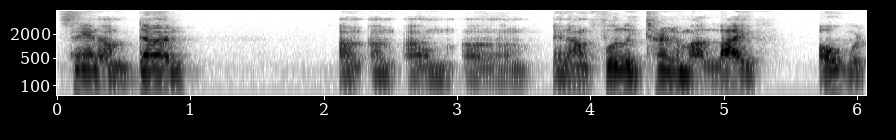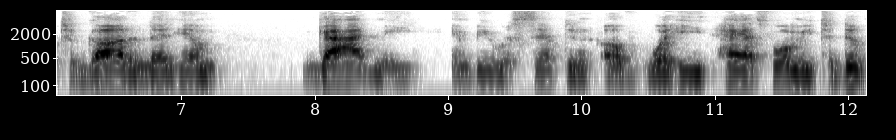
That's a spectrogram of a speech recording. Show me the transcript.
saying I'm done. I'm, I'm, I'm, um, and I'm fully turning my life over to God and let Him guide me and be receptive of what He has for me to do.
